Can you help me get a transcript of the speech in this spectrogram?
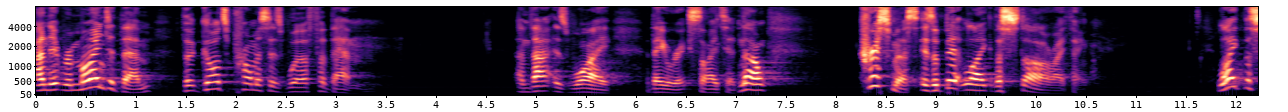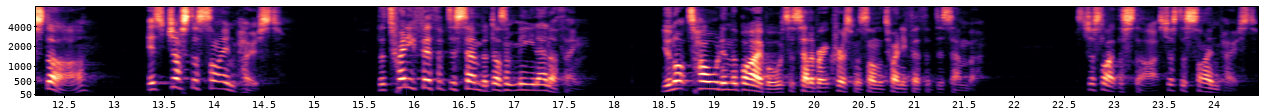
and it reminded them that God's promises were for them. And that is why they were excited. Now, Christmas is a bit like the star, I think. Like the star, it's just a signpost. The 25th of December doesn't mean anything. You're not told in the Bible to celebrate Christmas on the 25th of December. It's just like the star, it's just a signpost.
